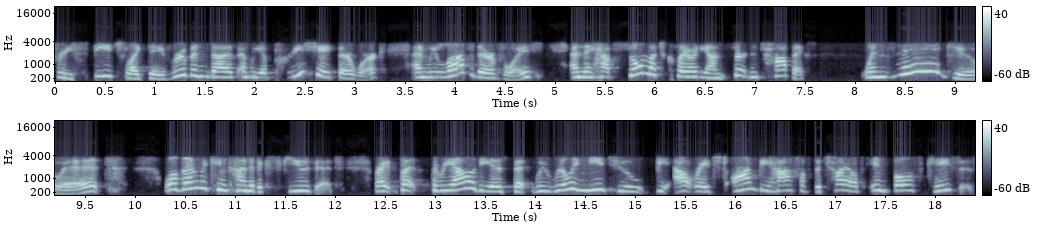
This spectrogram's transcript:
free speech like Dave Rubin does, and we appreciate their work and we love their voice, and they have so much clarity on certain topics. When they do it, well, then we can kind of excuse it, right? But the reality is that we really need to be outraged on behalf of the child in both cases,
